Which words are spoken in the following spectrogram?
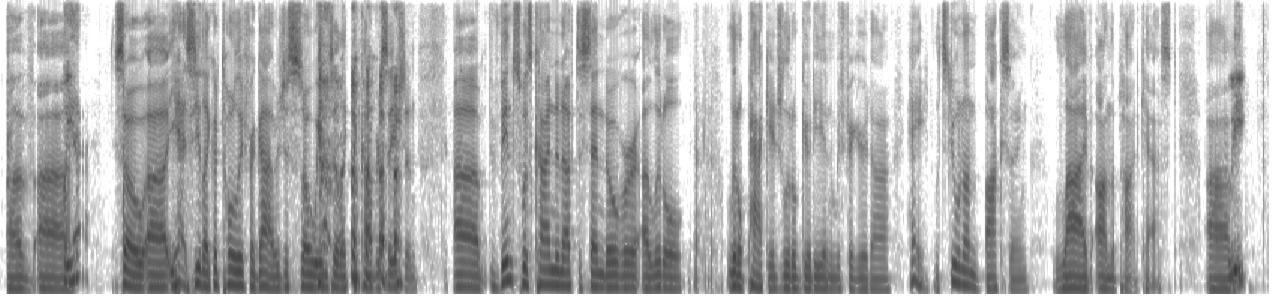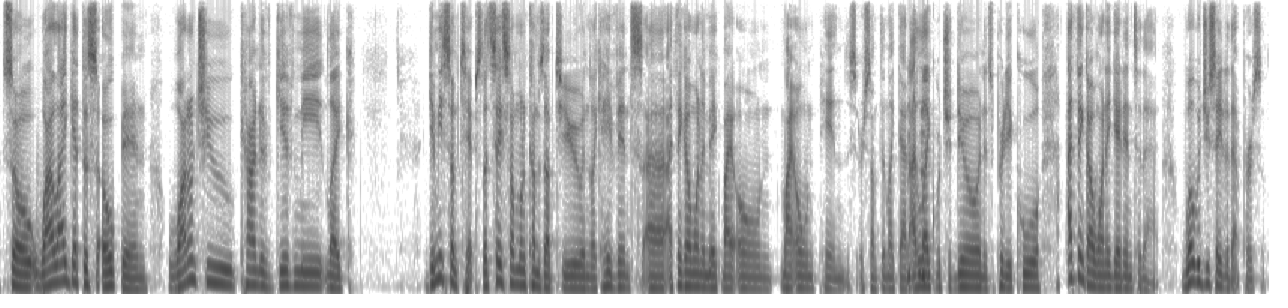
of. Uh, oh yeah. So uh, yeah, see, like I totally forgot. I was just so into like the conversation. Uh, Vince was kind enough to send over a little little package, little goodie, and we figured, uh, hey, let's do an unboxing live on the podcast. Um, so while I get this open, why don't you kind of give me like give me some tips. Let's say someone comes up to you and like, "Hey Vince, uh, I think I want to make my own my own pins or something like that. I Mhm. like what you're doing. It's pretty cool. I think I want to get into that." What would you say to that person?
